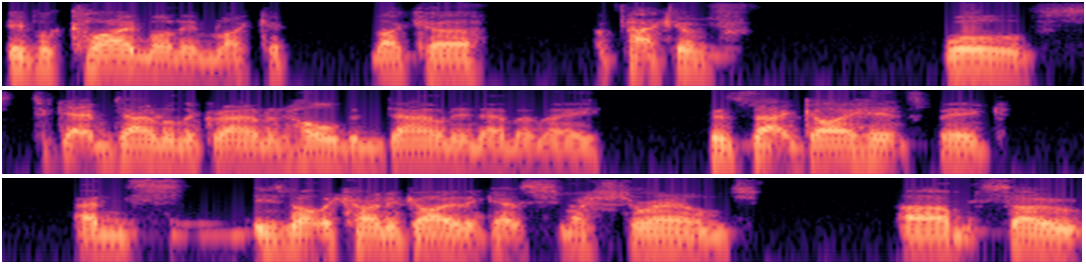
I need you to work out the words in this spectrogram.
people climb on him like a, like a, a pack of wolves to get him down on the ground and hold him down in MMA because that guy hits big and he's not the kind of guy that gets smashed around. Um, so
